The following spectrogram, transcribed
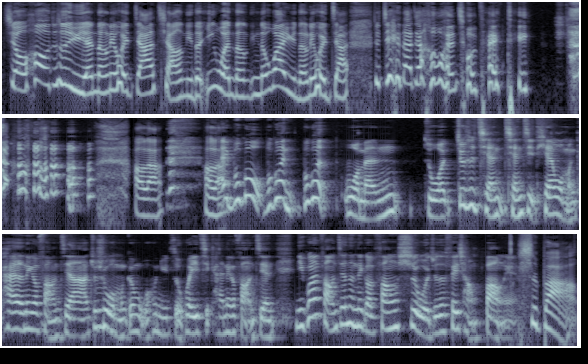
酒后就是语言能力会加强，你的英文能，你的外语能力会加，就建议大家喝完酒再听。好啦，好啦。哎、欸，不过不过不过我们。昨就是前前几天我们开的那个房间啊，就是我们跟午后女子会一起开那个房间。嗯、你关房间的那个方式，我觉得非常棒，哎，是吧？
